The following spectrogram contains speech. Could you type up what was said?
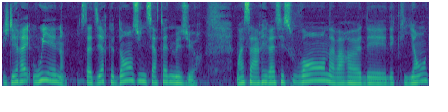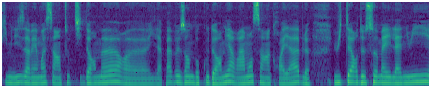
je dirais oui et non. C'est-à-dire que dans une certaine mesure. Moi ça arrive assez souvent d'avoir euh, des, clients qui me disent ah mais moi c'est un tout petit dormeur, euh, il n'a pas besoin de beaucoup dormir, vraiment c'est incroyable, 8 heures de sommeil la nuit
